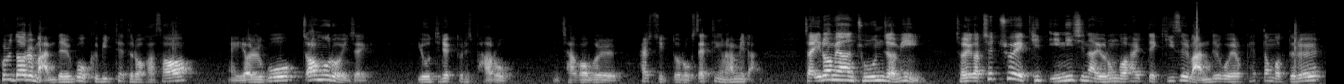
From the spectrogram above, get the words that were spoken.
폴더를 만들고 그 밑에 들어가서 네, 열고 점으로 이제 이 디렉토리에서 바로 작업을 할 수 있도록 세팅을 합니다 자 이러면 좋은 점이 저희가 최초에 git init이나 이런 거 할 때 git을 만들고 이렇게 했던 것들을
